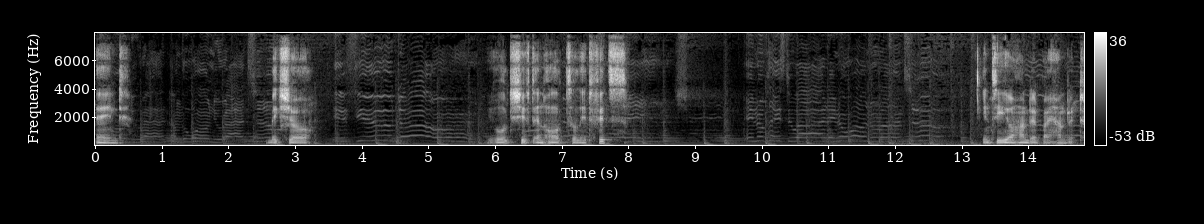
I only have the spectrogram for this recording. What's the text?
and make sure you hold shift and alt till it fits. Into your 100 by 100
